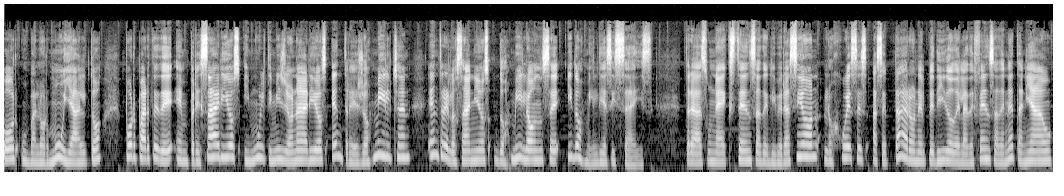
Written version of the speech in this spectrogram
por un valor muy alto por parte de empresarios y multimillonarios, entre ellos Milchen, entre los años 2011 y 2016. Tras una extensa deliberación, los jueces aceptaron el pedido de la defensa de Netanyahu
